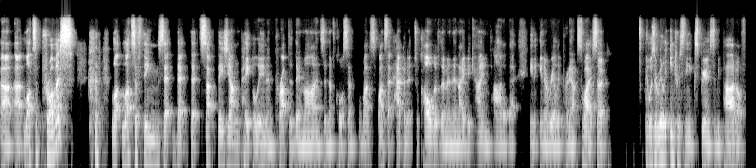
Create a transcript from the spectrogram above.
uh, uh lots of promise. lots of things that that that sucked these young people in and corrupted their minds and of course once once that happened it took hold of them and then they became part of that in, in a really pronounced way so it was a really interesting experience to be part of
